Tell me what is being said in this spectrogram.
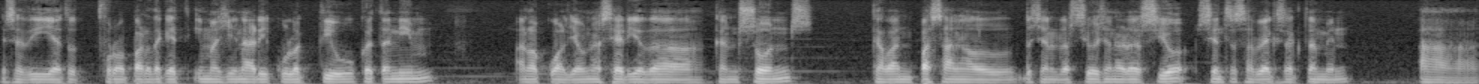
És a dir, ja tot forma part d'aquest imaginari col·lectiu que tenim, en el qual hi ha una sèrie de cançons que van passant el, de generació a generació sense saber exactament uh,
